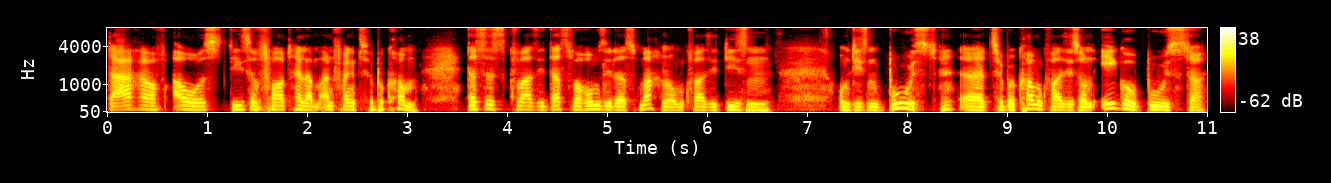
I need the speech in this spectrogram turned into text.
darauf aus, diese Vorteile am Anfang zu bekommen. Das ist quasi das, warum sie das machen, um quasi diesen um diesen Boost äh, zu bekommen, quasi so ein Ego-Booster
